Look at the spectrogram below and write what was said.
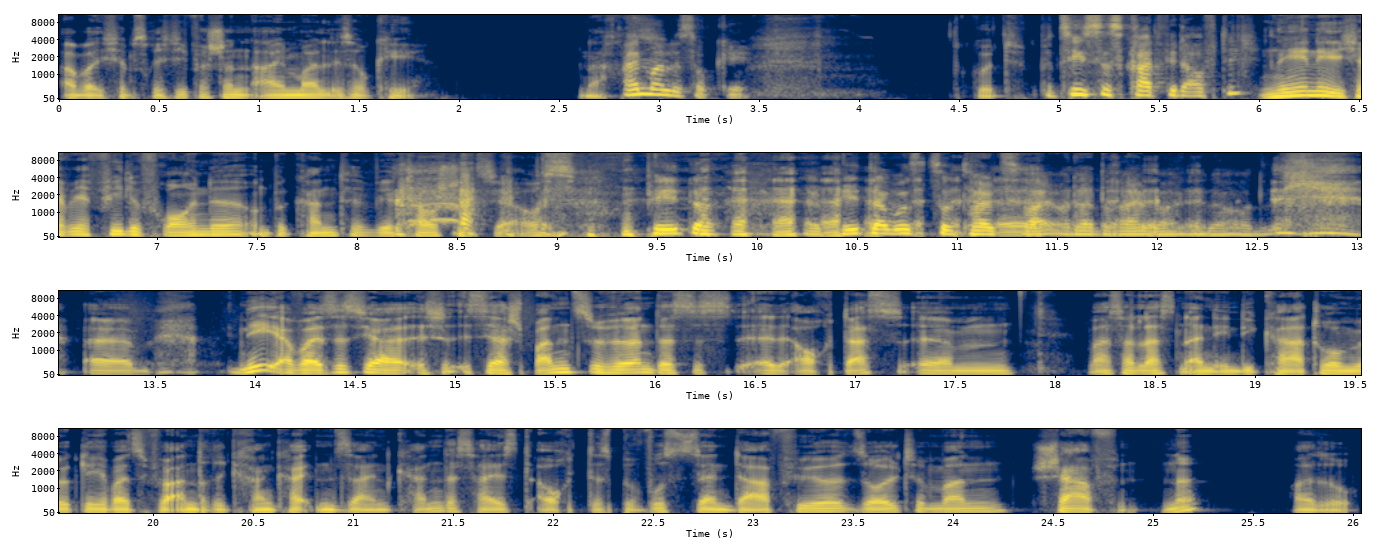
Aber ich habe es richtig verstanden, einmal ist okay. Nachts. Einmal ist okay. Gut. Beziehst du es gerade wieder auf dich? Nee, nee, ich habe ja viele Freunde und Bekannte. Wir tauschen uns ja aus. Peter, Peter muss zum Teil zwei oder dreimal, genau. Ähm, nee, aber es ist ja, es ist ja spannend zu hören, dass es äh, auch das ähm, Wasserlassen ein Indikator möglicherweise für andere Krankheiten sein kann. Das heißt, auch das Bewusstsein dafür sollte man schärfen, ne? Also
